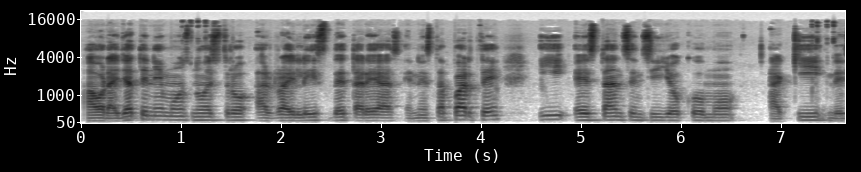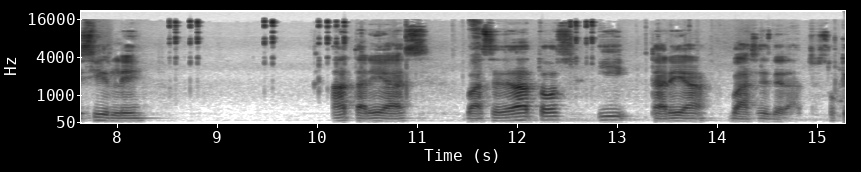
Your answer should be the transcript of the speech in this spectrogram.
Ahora ya tenemos nuestro array list de tareas en esta parte y es tan sencillo como aquí decirle a tareas, base de datos y tarea bases de datos, ¿ok?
